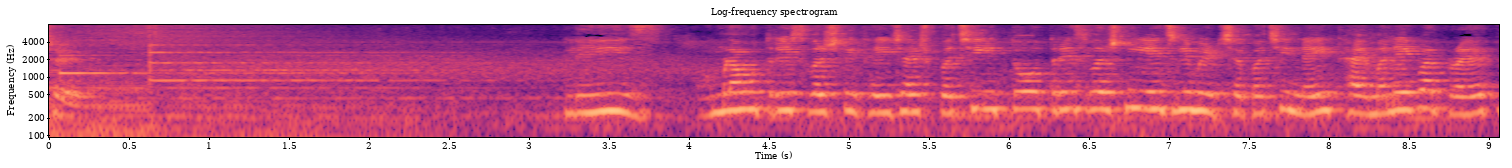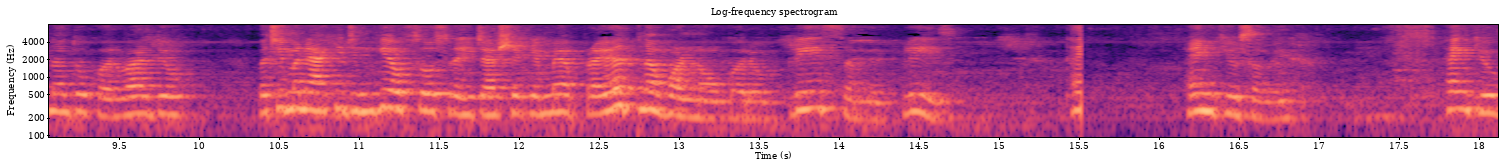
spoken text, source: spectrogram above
છે. પ્લીઝ હમણાં હું ત્રીસ વર્ષની થઈ જઈશ, પછી તો ત્રીસ વર્ષની એજ લિમિટ છે, પછી નહીં થાય. મને એકવાર પ્રયત્ન તો કરવા દો પછી મને આખી જિંદગી અફસોસ રહી જશે કે મેં પ્રયત્ન પણ ન કર્યો. Please Sameer please thank you Sameer thank you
